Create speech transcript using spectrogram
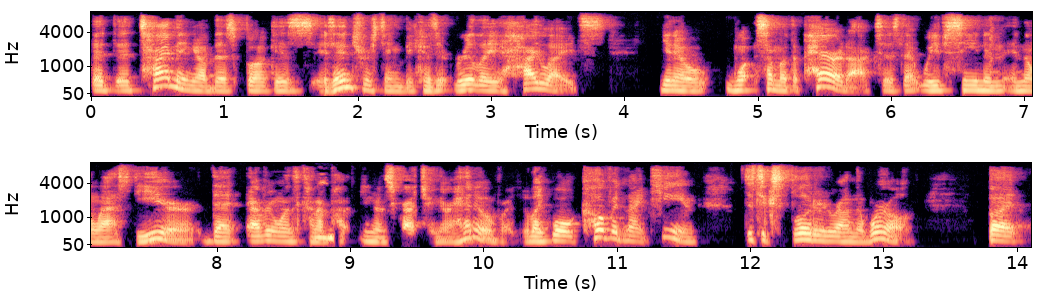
the, the timing of this book is, is interesting because it really highlights, you know, what some of the paradoxes that we've seen in, in the last year that everyone's kind mm-hmm. of, you know, scratching their head over. They're like, well, COVID 19 just exploded around the world. But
